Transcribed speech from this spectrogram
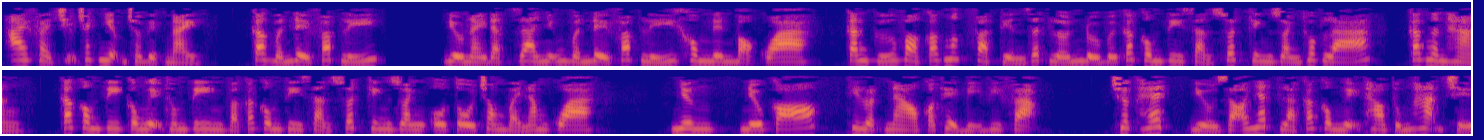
Ai phải chịu trách nhiệm cho việc này? Các vấn đề pháp lý. Điều này đặt ra những vấn đề pháp lý không nên bỏ qua, căn cứ vào các mức phạt tiền rất lớn đối với các công ty sản xuất kinh doanh thuốc lá, các ngân hàng, các công ty công nghệ thông tin và các công ty sản xuất kinh doanh ô tô trong vài năm qua. Nhưng, nếu có, thì luật nào có thể bị vi phạm? Trước hết, điều rõ nhất là các công nghệ thao túng hạn chế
